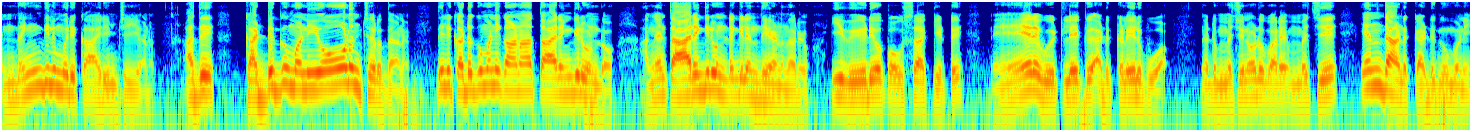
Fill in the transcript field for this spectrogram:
എന്തെങ്കിലും ഒരു കാര്യം ചെയ്യണം. അത് കടുകുമണിയോളം ചെറുതാണ്. ഇതിൽ കടുകുമണി കാണാത്ത ആരെങ്കിലും ഉണ്ടോ? അങ്ങനത്തെ ആരെങ്കിലും ഉണ്ടെങ്കിൽ എന്ത് ചെയ്യണമെന്ന് അറിയോ ഈ വീഡിയോ പൗസാക്കിയിട്ട് നേരെ വീട്ടിലേക്ക് അടുക്കളയിൽ പോവാം. എന്നിട്ട് ഉമ്മച്ചിനോട് പറയാം ഉമ്മച്ചിയെ എന്താണ് കടുകുമണി?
